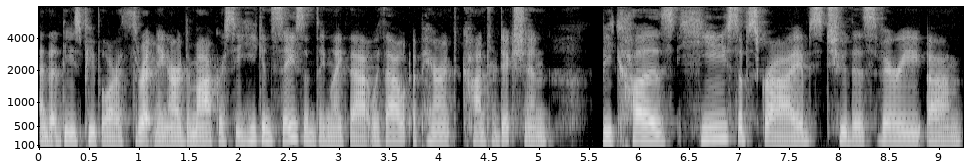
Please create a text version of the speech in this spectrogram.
and that these people are threatening our democracy. He can say something like that without apparent contradiction because he subscribes to this very um,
